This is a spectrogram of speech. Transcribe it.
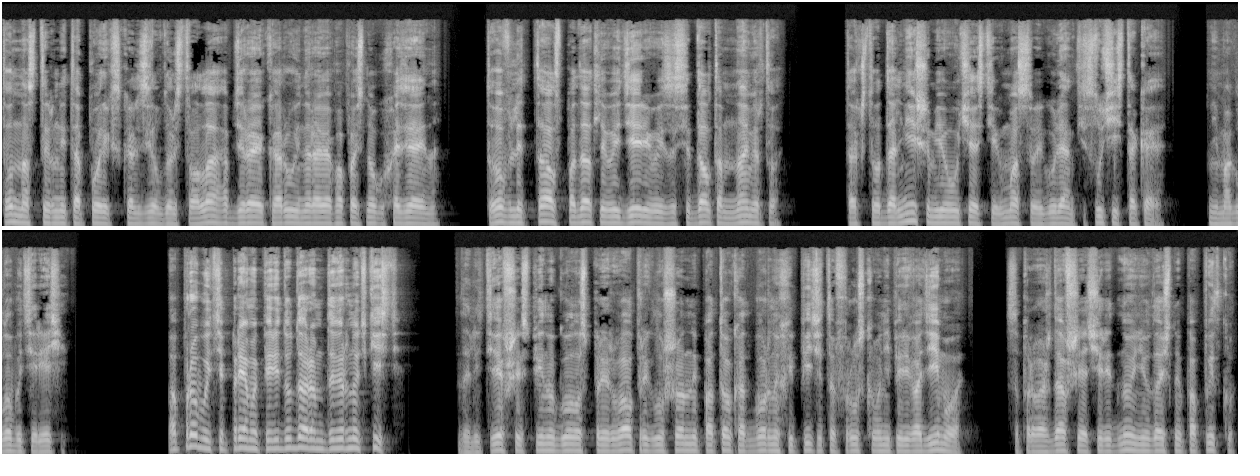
То настырный топорик скользил вдоль ствола, обдирая кору и норовя попасть ногу хозяина, то влетал в податливое дерево и заседал там намертво, так что о дальнейшем его участии в массовой гулянке, случись такая, не могло быть и речи. Попробуйте прямо перед ударом довернуть кисть. Долетевший в спину голос прервал приглушенный поток отборных эпитетов русского непереводимого, сопровождавший очередную неудачную попытку,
